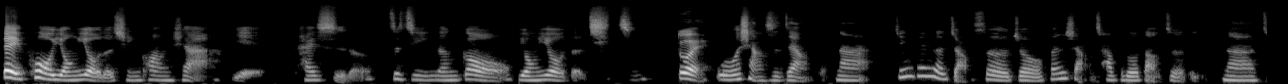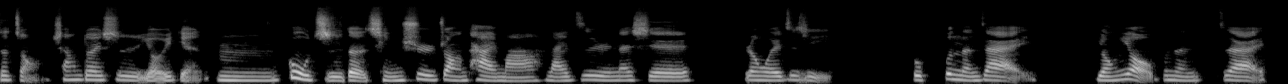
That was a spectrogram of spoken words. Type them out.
被迫拥有的情况下，也开始了自己能够拥有的奇迹。对，我想是这样的。那今天的角色就分享差不多到这里。那这种相对是有一点嗯固执的情绪状态吗？来自于那些认为自己不不能再拥有，不能再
